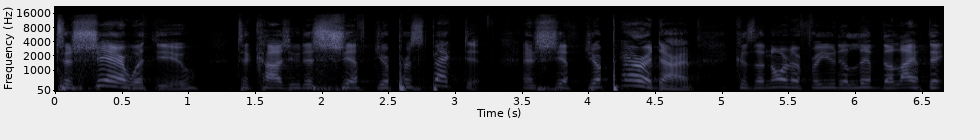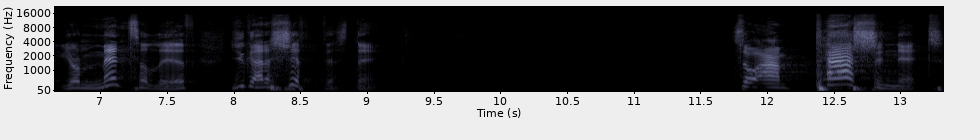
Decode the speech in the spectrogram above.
to share with you to cause you to shift your perspective and shift your paradigm. Because in order for you to live the life that you're meant to live, you got to shift this thing. So I'm passionate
